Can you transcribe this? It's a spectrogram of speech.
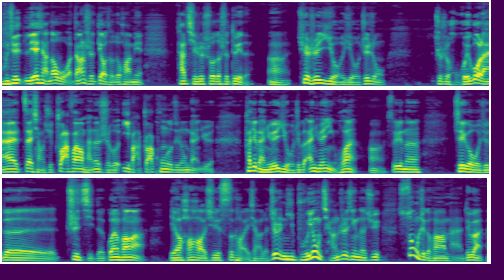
我就联想到我当时掉头的画面。他其实说的是对的啊，确实有有这种，就是回过来再想去抓方向盘的时候，一把抓空的这种感觉，他就感觉有这个安全隐患啊。所以呢，这个我觉得自己的官方啊。也要好好去思考一下了，就是你不用强制性的去送这个方向盘，对吧？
